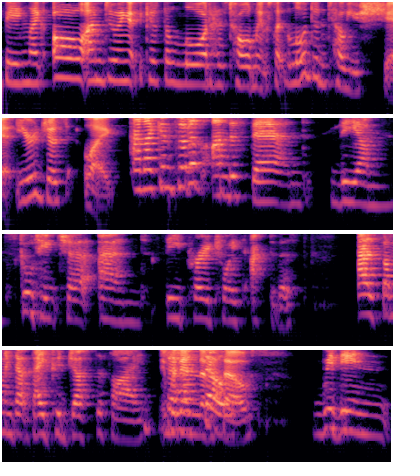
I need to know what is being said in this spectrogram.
being like, "Oh, I'm doing it because the Lord has told me." It's like the Lord didn't tell you shit. You're just like, And I can sort of understand the um, school teacher and the pro-choice activist as something that they could justify to within themselves. within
